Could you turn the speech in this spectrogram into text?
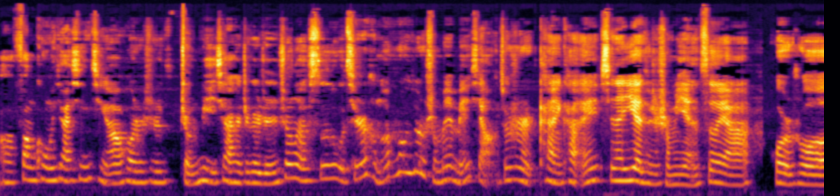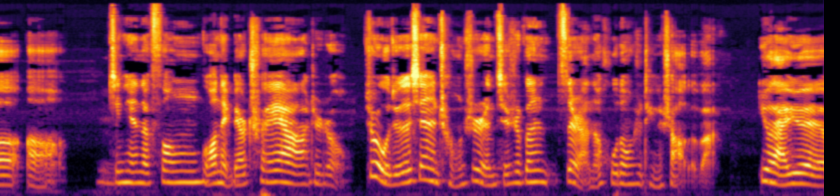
啊？放空一下心情啊，或者是整理一下这个人生的思路。其实很多时候就是什么也没想，就是看一看，哎，现在叶子是什么颜色呀？或者说，呃，今天的风往哪边吹啊？这种就是我觉得现在城市人其实跟自然的互动是挺少的吧，越来越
